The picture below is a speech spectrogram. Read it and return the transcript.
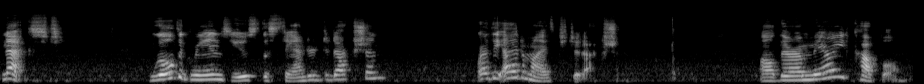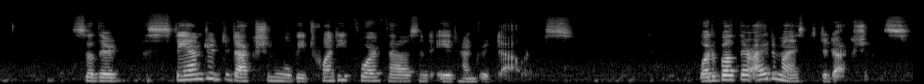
Next, will the Greens use the standard deduction or the itemized deduction? Well, they're a married couple, so their standard deduction will be $24,800. What about their itemized deductions?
